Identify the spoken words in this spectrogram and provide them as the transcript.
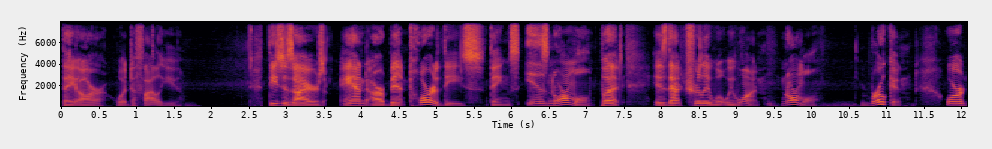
They are what defile you. These desires and our bent toward these things is normal, but is that truly what we want? Normal? Broken? Or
